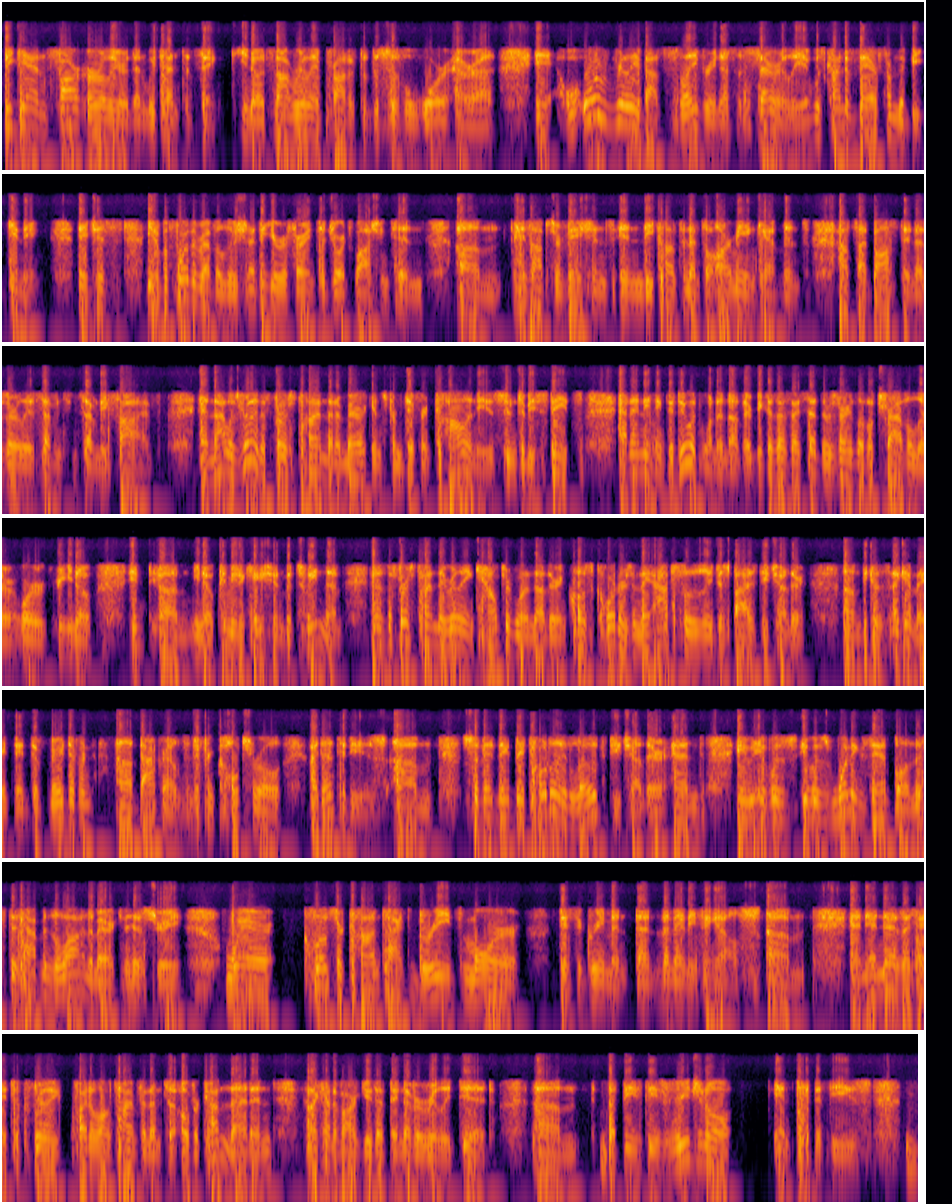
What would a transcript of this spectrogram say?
began far earlier than we tend to think. You know, it's not really a product of the Civil War era, it, or really about slavery necessarily. It was kind of there from the beginning. They just, you know, before the Revolution, I think you're referring to George Washington, um, his observations in the Continental Army encampment outside Boston as early as 1775. And that was really the first time that Americans from different colonies, soon to be states, had anything to do with one another. Because as I said, there was very little travel or, or you know, it, um, you know, communication between them. And it was the first time they really encountered one another in close quarters, and they absolutely despised each other. Um, because again, they, they had very different uh, backgrounds and different cultural identities. Um, so they, they, they totally loathed each other. And it, it was, it was one example, and this, this happens a lot in American history, where closer contact breeds more disagreement than than anything else. Um, and and as I say, it took really quite a long time for them to overcome that, and and I kind of argue that they never really did. Um, but these these regional antipathies, you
